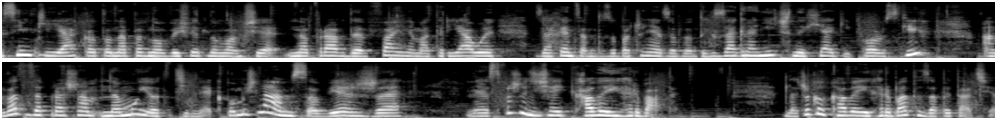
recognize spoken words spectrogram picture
Simki jako, to na pewno wyświetlą Wam się naprawdę fajne materiały. Zachęcam do zobaczenia zarówno tych zagranicznych, jak i polskich, a Was zapraszam na mój odcinek. Pomyślałam sobie, że stworzę dzisiaj kawę i herbatę. Dlaczego kawę i herbatę zapytacie?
